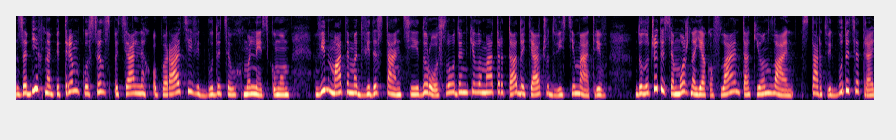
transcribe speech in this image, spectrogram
Забіг на підтримку сил спеціальних операцій відбудеться у Хмельницькому. Він матиме дві дистанції: дорослу 1 кілометр та дитячу 200 метрів. Долучитися можна як офлайн, так і онлайн. Старт відбудеться 3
